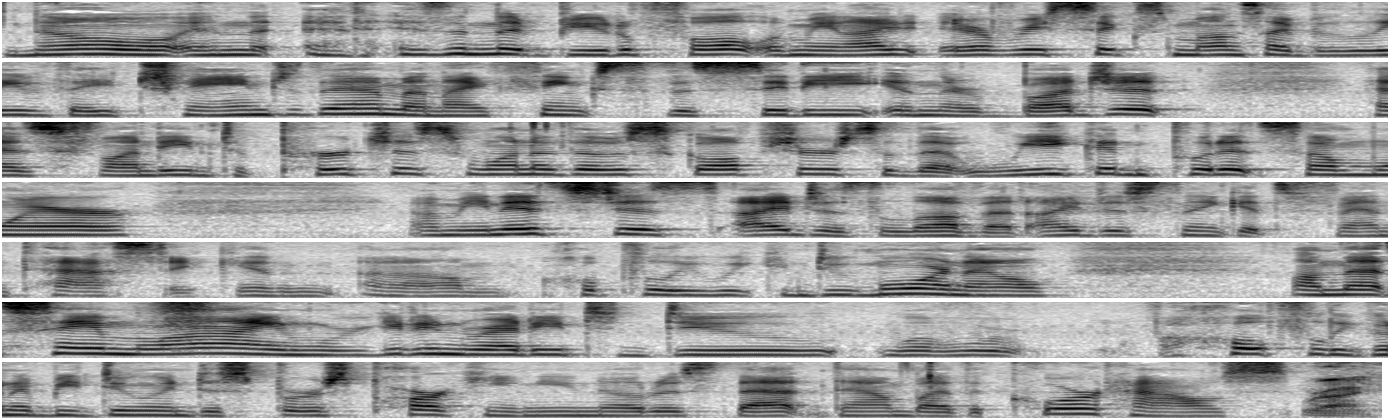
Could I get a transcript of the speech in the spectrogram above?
No, and, and isn't it beautiful? I mean, I every six months I believe they change them, and I think the city in their budget has funding to purchase one of those sculptures so that we can put it somewhere. I mean, it's just I just love it. I just think it's fantastic, and um, hopefully we can do more now. On that same line, we're getting ready to do well. We're hopefully going to be doing dispersed parking. You notice that down by the courthouse. Right.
